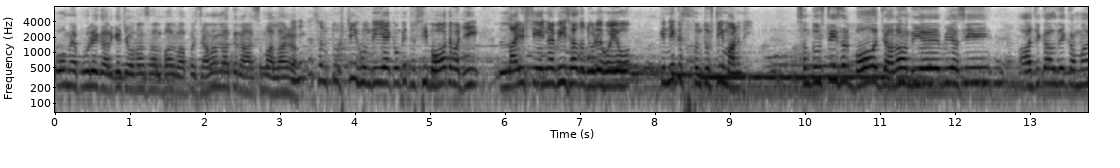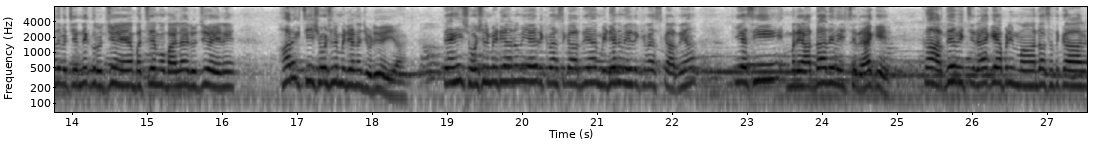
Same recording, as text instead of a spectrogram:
ਉਹ ਮੈਂ ਪੂਰੇ ਕਰਕੇ 14 ਸਾਲ ਬਾਅਦ ਵਾਪਸ ਜਾਵਾਂਗਾ ਤੇ ਰਾਜ ਸੰਭਾਲਾਂਗਾ। ਕਿੰਨੀ ਕੁ ਸੰਤੁਸ਼ਟੀ ਹੁੰਦੀ ਹੈ ਕਿਉਂਕਿ ਤੁਸੀਂ ਬਹੁਤ ਵੱਡੀ ਲਾਈਵ ਸਟੇਜ ਨਾਲ 20 ਸਾਲ ਤੋਂ ਜੁੜੇ ਹੋਏ ਹੋ। ਕਿੰਨੀ ਕੁ ਸੰਤੁਸ਼ਟੀ ਮੰਨਦੀ? ਸੰਤੁਸ਼ਟੀ ਸਰ ਬਹੁਤ ਜ਼ਿਆਦਾ ਹੁੰਦੀ ਹੈ ਵੀ ਅਸੀਂ ਅੱਜ ਕੱਲ ਦੇ ਕੰਮਾਂ ਦੇ ਵਿੱਚ ਇੰਨੇ ਕੁ ਰੁੱਝੇ ਹੋਏ ਆ ਬੱਚੇ ਮੋਬਾਈਲਾਂ 'ਚ ਰੁੱਝੇ ਹੋਏ ਨੇ ਹਰ ਇੱਕ ਚੀਜ਼ ਸੋਸ਼ਲ ਮੀਡੀਆ ਨਾਲ ਜੁੜੀ ਹੋਈ ਆ। ਤੇ ਅਸੀਂ ਸੋਸ਼ਲ ਮੀਡੀਆ ਨੂੰ ਵੀ ਇਹ ਰਿਕਵੈਸਟ ਕਰਦੇ ਆ ਮੀਡੀਆ ਨੂੰ ਵੀ ਇਹ ਰਿਕਵੈਸਟ ਕਰਦੇ ਆ ਕਿ ਅਸੀਂ ਮਰਿਆਦਾ ਦੇ ਵਿੱਚ ਰਹਿ ਕੇ, ਘਰ ਦੇ ਵਿੱਚ ਰਹਿ ਕੇ ਆਪਣੀ ਮਾਂ ਦਾ ਸਤਿਕਾਰ,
